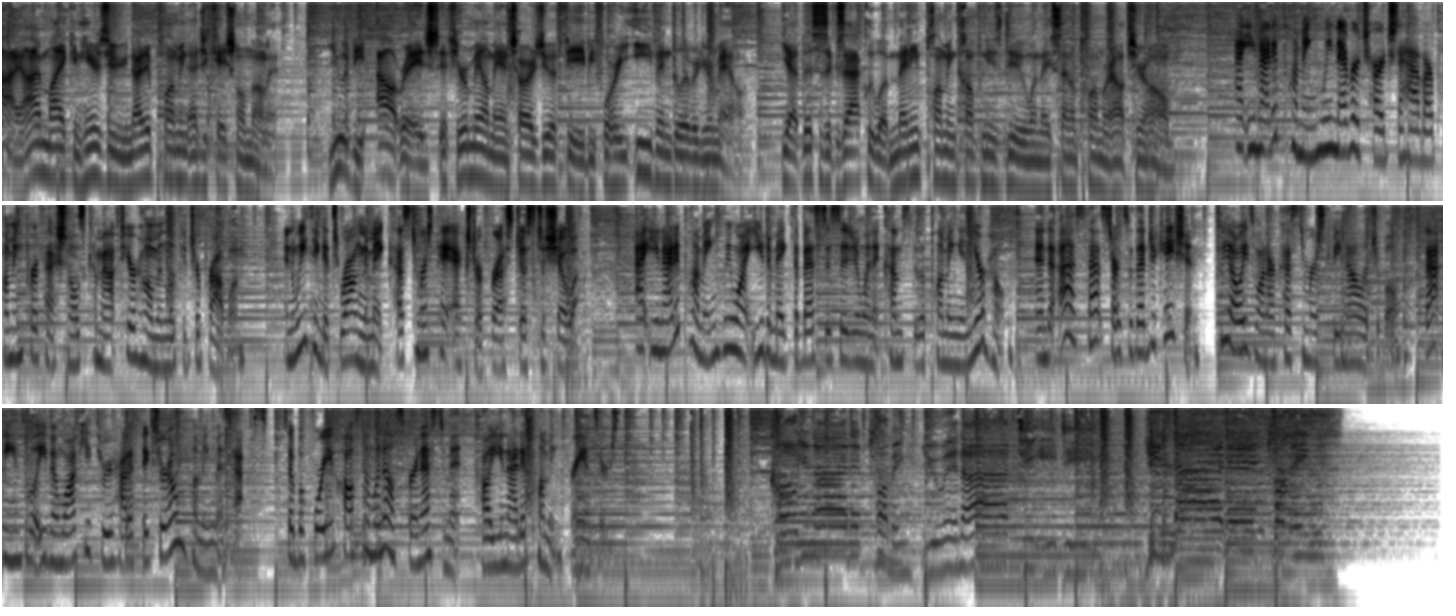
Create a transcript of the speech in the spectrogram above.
Hi, I'm Mike, and here's your United Plumbing educational moment. You would be outraged if your mailman charged you a fee before he even delivered your mail. Yet, this is exactly what many plumbing companies do when they send a plumber out to your home. At United Plumbing, we never charge to have our plumbing professionals come out to your home and look at your problem. And we think it's wrong to make customers pay extra for us just to show up. At United Plumbing, we want you to make the best decision when it comes to the plumbing in your home. And to us, that starts with education. We always want our customers to be knowledgeable. That means we'll even walk you through how to fix your own plumbing mishaps. So before you call someone else for an estimate, call United Plumbing for answers. Call United Plumbing, U N I T E D.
